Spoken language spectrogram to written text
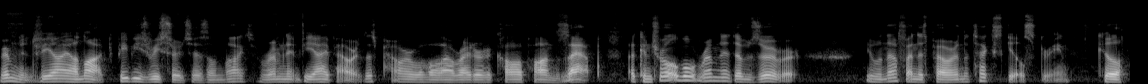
Remnant VI unlocked. Peebee's research has unlocked Remnant VI power. This power will allow Ryder to call upon Zap, a controllable Remnant observer. You will now find this power in the tech skill screen. Cool.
